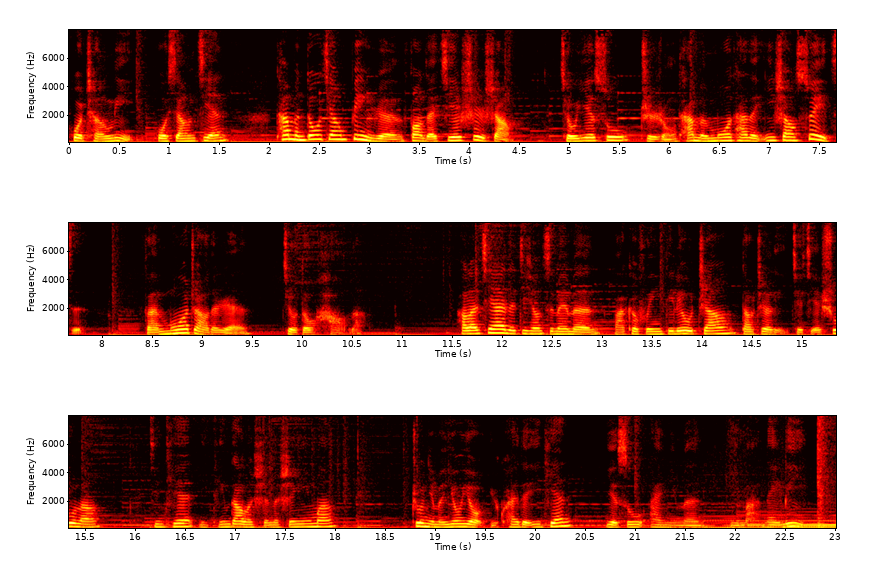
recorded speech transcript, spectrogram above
或城里，或乡间，他们都将病人放在街市上，求耶稣只容他们摸他的衣裳穗子。凡摸着的人，就都好了。好了，亲爱的弟兄姊妹们，马可福音第六章到这里就结束了。今天你听到了神的声音吗？祝你们拥有愉快的一天。耶稣爱你们，以马内利。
